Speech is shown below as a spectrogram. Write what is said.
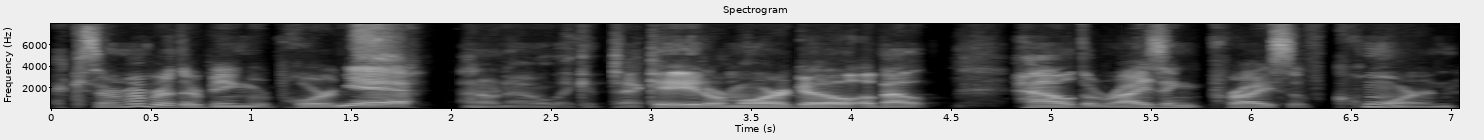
because I remember there being reports. Yeah, I don't know, like a decade or more ago about how the rising price of corn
